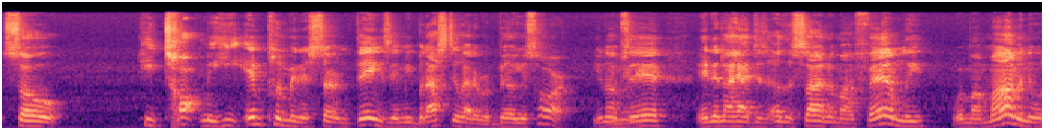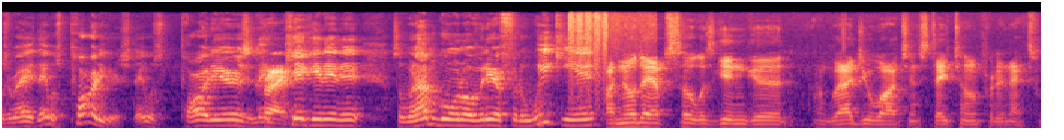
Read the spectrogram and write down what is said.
so he taught me, he implemented certain things in me, but I still had a rebellious heart. You know what Mhm. I'm saying? And then I had this other side of my family where my mom and them was raised. They was partiers. They was partiers and they kicking in it. So when I'm going over there for the weekend, I know the episode was getting good. I'm glad you're watching. Stay tuned for the next one.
